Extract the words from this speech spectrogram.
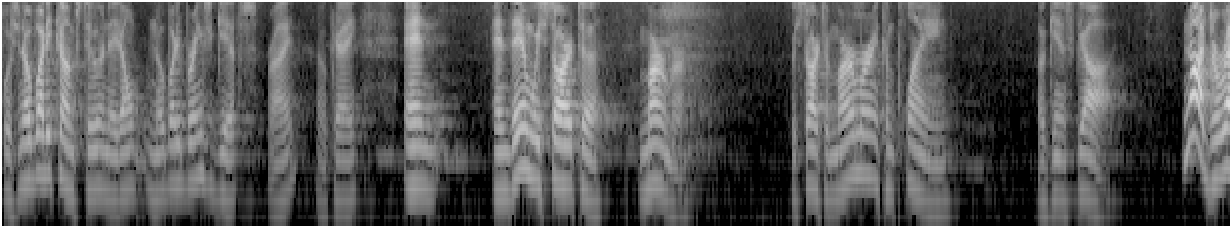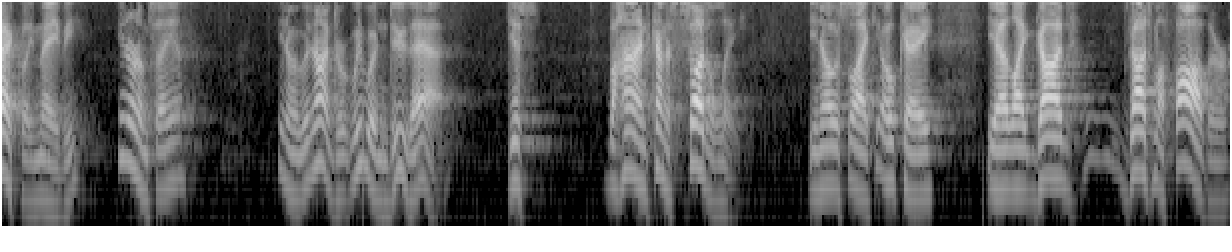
which nobody comes to and they don't nobody brings gifts, right? Okay? And and then we start to murmur. We start to murmur and complain against God. Not directly maybe. You know what I'm saying? You know, we're not we wouldn't do that. Just behind kind of subtly. You know, it's like, okay, yeah, like God God's my father,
